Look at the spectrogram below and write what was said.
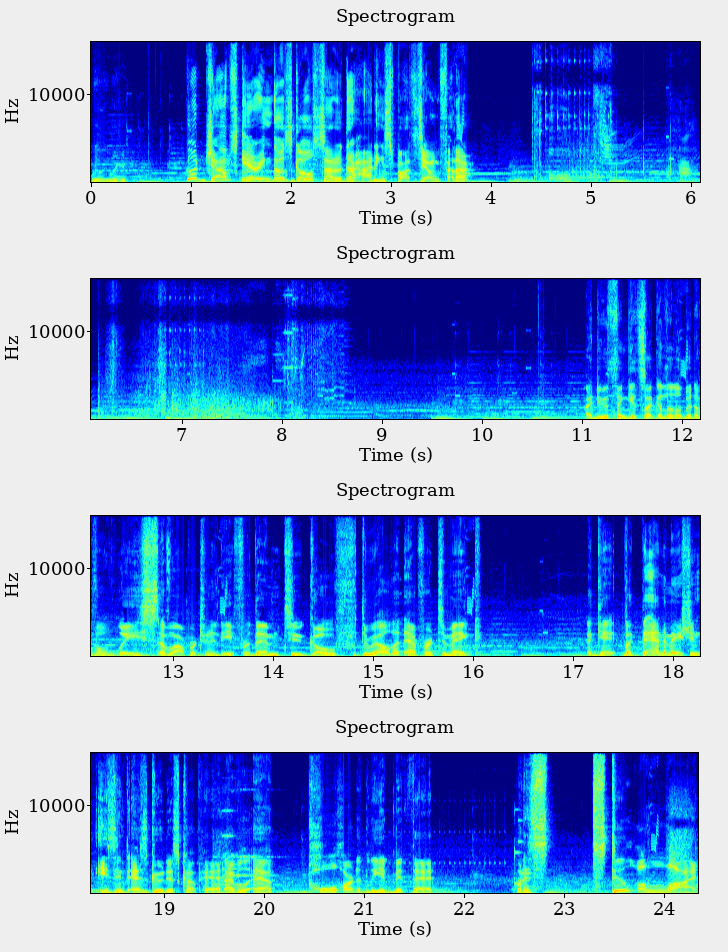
Really weird. Good job scaring those ghosts out of their hiding spots, young fella. I do think it's like a little bit of a waste of opportunity for them to go through all that effort to make a game. Like the animation isn't as good as Cuphead. I will uh, wholeheartedly admit that, but it's still a lot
